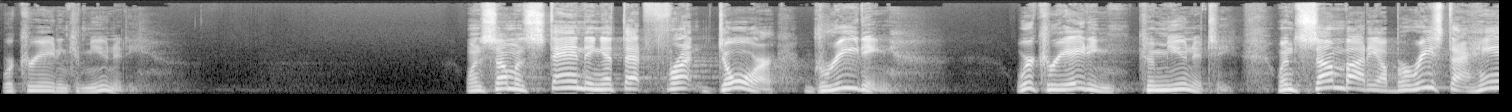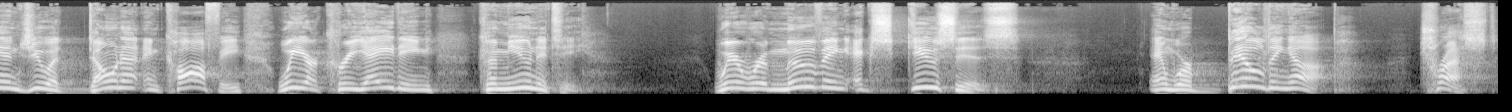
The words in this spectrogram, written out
We're creating community. When someone's standing at that front door greeting, we're creating community. When somebody, a barista, hands you a donut and coffee, we are creating community. We're removing excuses and we're building up trust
